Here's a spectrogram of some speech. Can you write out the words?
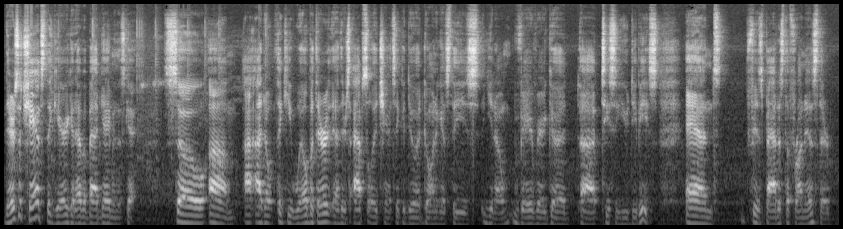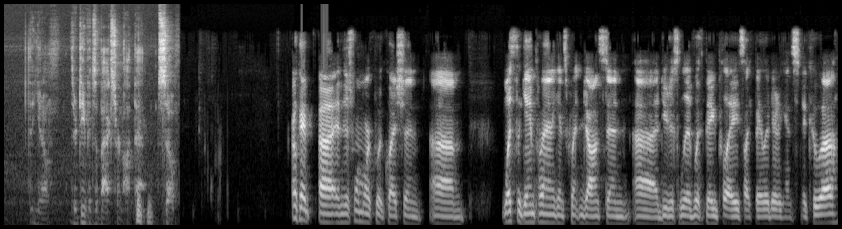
There's a chance that Gerry could have a bad game in this game. So um, I, I, don't think he will, but there there's absolutely a chance he could do it going against these you know very very good uh, TCU DBs. And as bad as the front is, they're you know their defensive backs are not that. So okay, uh, and just one more quick question. Um, what's the game plan against Quentin Johnston? Uh, do you just live with big plays like Baylor did against Nacua?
